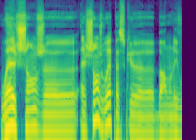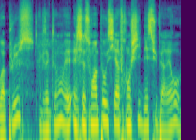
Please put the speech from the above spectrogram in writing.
Ouais, elle change, euh, elle change, ouais, parce que euh, bah, on les voit plus. Exactement. elles se sont un peu aussi affranchies des super-héros.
